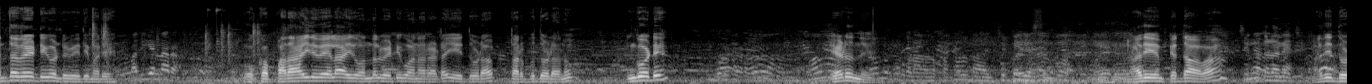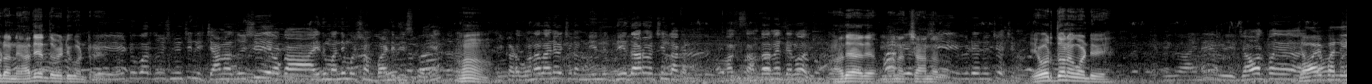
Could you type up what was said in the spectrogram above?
ఎంత వెరైటీ కొంటివి ఇది మరి? ఒక పదహైదు వేల ఐదు వందలు పెట్టి కొన్నారట ఈ దూడ తరుపు దూడను. ఇంకోటి? ఏడుంది. అది ఏం పెద్దవా? అది దూడనే అది ఎంత పెట్టి కొంటారు? యూట్యూబర్ చూసి నుంచి నీ ఛానల్ చూసి ఒక ఐదు మంది వచ్చినాం బండి తీసుకొని. ఇక్కడ కొనాలని వచ్చినాం. నీ దారం అక్కడ మాకు సంతానం తెలియదు అదే అదే మన ఛానల్ ఈ వీడియో నుంచి వచ్చినాం. ఎవరితోనే కొంటివి? జవాయిపల్లి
